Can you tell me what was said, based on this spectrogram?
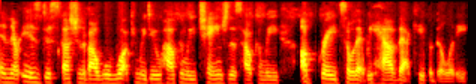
And there is discussion about, well, what can we do? How can we change this? How can we upgrade so that we have that capability?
